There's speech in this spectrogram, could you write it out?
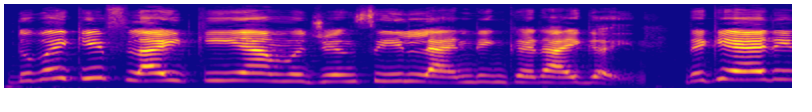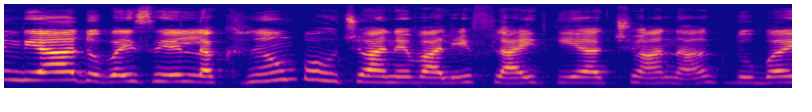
दुबई की फ़्लाइट की एमरजेंसी लैंडिंग कराई गई। देखिए, एयर इंडिया दुबई से लखनऊ पहुँचाने वाली फ़्लाइट की अचानक दुबई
